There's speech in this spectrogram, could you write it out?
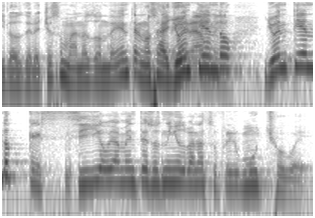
y los derechos humanos dónde entran. O sea, yo Espérame. entiendo, yo entiendo que sí, obviamente esos niños van a sufrir mucho, güey.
